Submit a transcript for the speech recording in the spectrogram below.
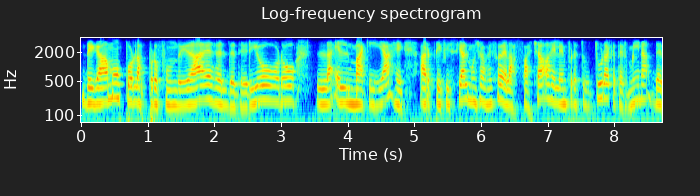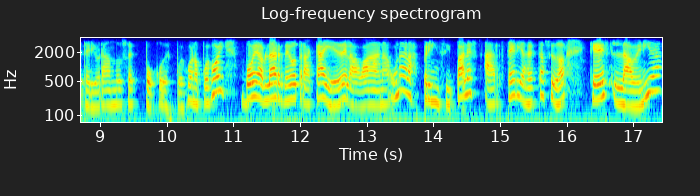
digamos, por las profundidades del deterioro, el maquillaje artificial muchas veces de las fachadas y la infraestructura que termina deteriorándose poco después. Bueno, pues hoy voy a hablar de otra calle de La Habana, una de las principales arterias de esta ciudad, que es la avenida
